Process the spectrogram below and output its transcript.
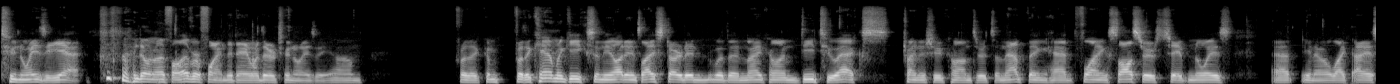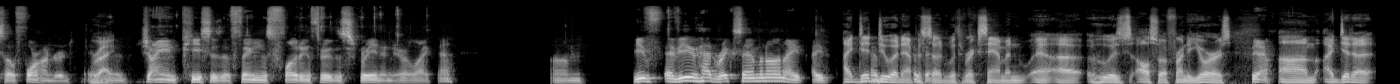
too noisy yet. I don't know if I'll ever find the day where they're too noisy. Um, for the for the camera geeks in the audience, I started with a Nikon D2X trying to shoot concerts, and that thing had flying saucers shaped noise at you know like ISO 400, and, right? You know, giant pieces of things floating through the screen, and you're like, eh. Um, you've have you had Rick Sammon on? I I, I did I, do an episode okay. with Rick Sammon, uh, uh, who is also a friend of yours. Yeah. Um, I did a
